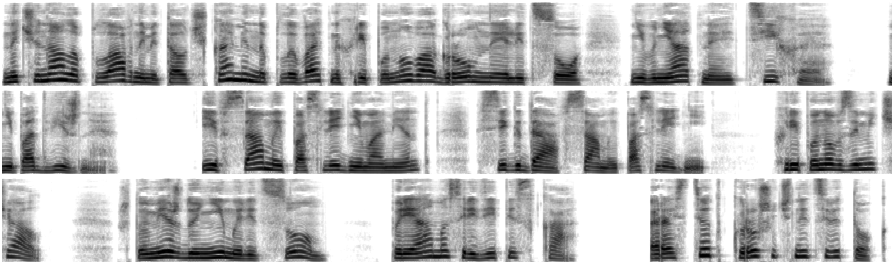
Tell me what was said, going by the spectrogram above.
начинало плавными толчками наплывать на Хрипунова огромное лицо, невнятное, тихое, неподвижное. И в самый последний момент, всегда в самый последний, Хрипунов замечал, что между ним и лицом Прямо среди песка растет крошечный цветок,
